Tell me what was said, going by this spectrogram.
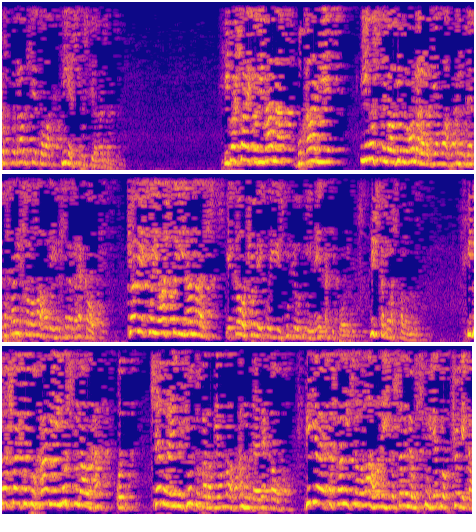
gospodaru svjetova nije spustio razum. I došla je kod imama Buharije i muslima od Ibn Omara radijallahu anhu da je poslanik sallallahu alaihi wa sallam rekao čovjek koji ostavi namaz je kao čovjek koji je izgubio i metak i porodicu. Ništa mu ostalo nije. I došlo je kod Buharije i muslima od, od Čemura ibn Žunduka radijallahu anhu da je rekao vidio je poslanik sallallahu alaihi wa sallam u snu jednog čovjeka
